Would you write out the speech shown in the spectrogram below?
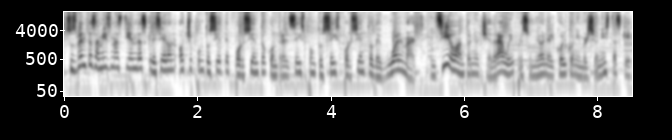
Sus ventas a mismas tiendas crecieron 8.5 7% contra el 6.6% de Walmart. El CEO Antonio Chedraui presumió en el call con inversionistas que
